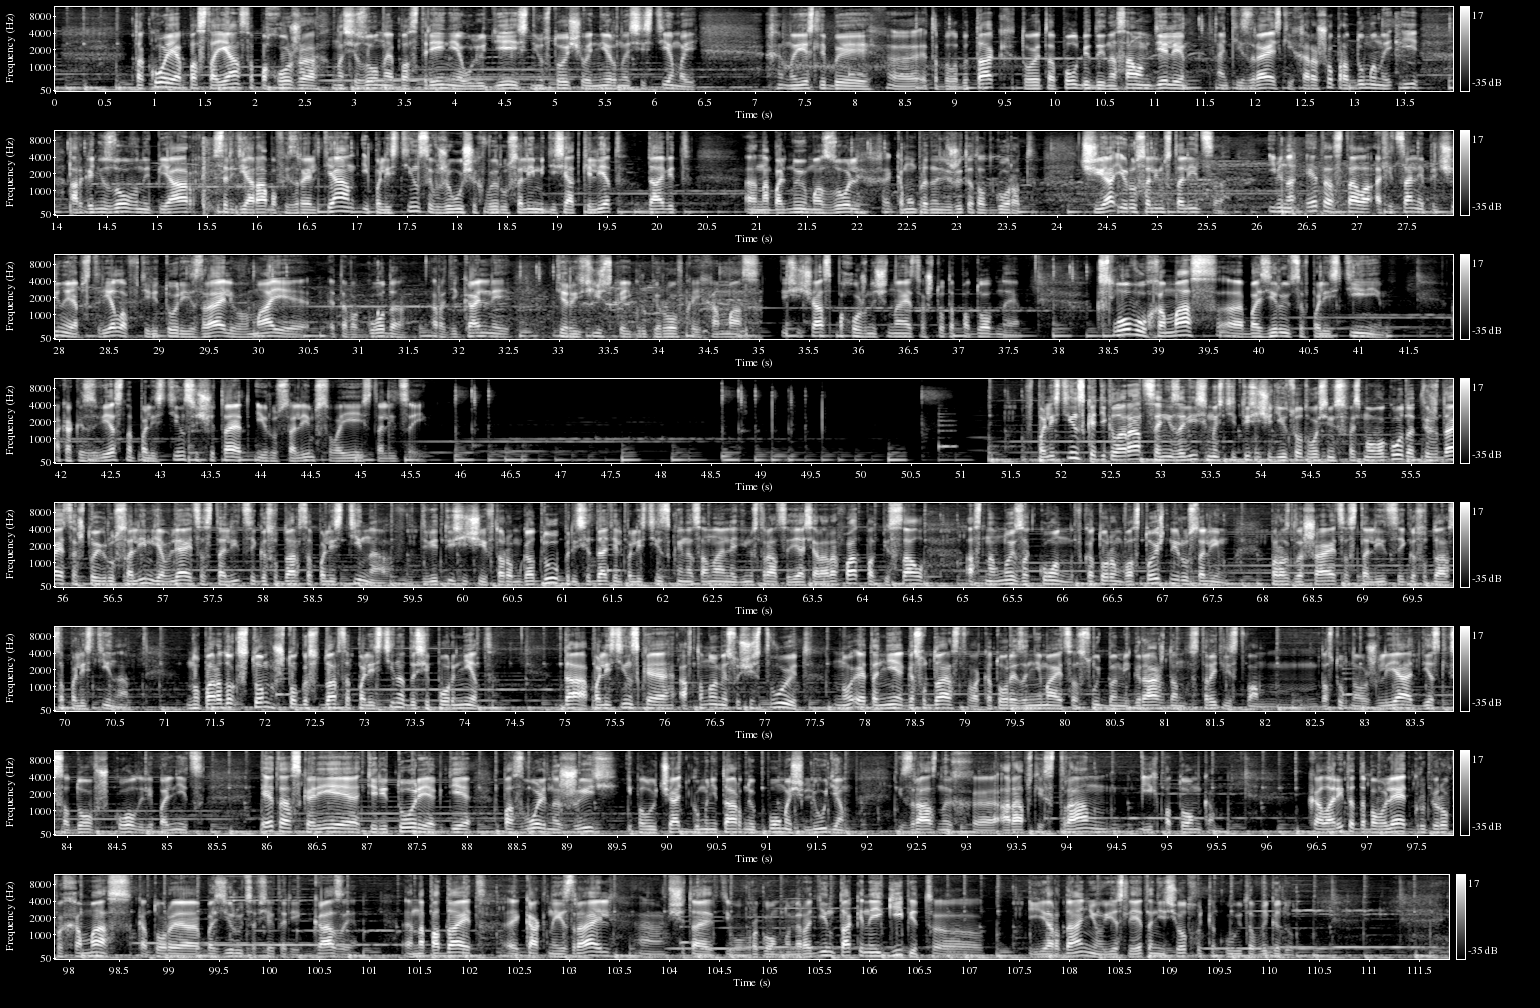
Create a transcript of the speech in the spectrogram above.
Такое постоянство похоже на сезонное обострение у людей с неустойчивой нервной системой. Но если бы э, это было бы так, то это полбеды. На самом деле антиизраильский, хорошо продуманный и организованный пиар среди арабов-израильтян и палестинцев, живущих в Иерусалиме десятки лет, давит на больную мозоль, кому принадлежит этот город. Чья Иерусалим столица? Именно это стало официальной причиной обстрелов территории Израиля в мае этого года радикальной террористической группировкой Хамас. И сейчас, похоже, начинается что-то подобное. К слову, Хамас э, базируется в Палестине, а как известно, палестинцы считают Иерусалим своей столицей. Палестинская декларация независимости 1988 года утверждается, что Иерусалим является столицей государства Палестина. В 2002 году председатель палестинской национальной администрации Ясер Арафат подписал основной закон, в котором Восточный Иерусалим провозглашается столицей государства Палестина. Но парадокс в том, что государства Палестина до сих пор нет. Да, палестинская автономия существует, но это не государство, которое занимается судьбами граждан, строительством доступного жилья, детских садов, школ или больниц. Это скорее территория, где позволено жить и получать гуманитарную помощь людям из разных э, арабских стран и их потомкам. Колорита добавляет группировка Хамас, которая базируется в секторе Газы, Э, нападает э, как на Израиль, э, считает его врагом номер один, так и на Египет и Иорданию, если это несет хоть какую-то выгоду.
